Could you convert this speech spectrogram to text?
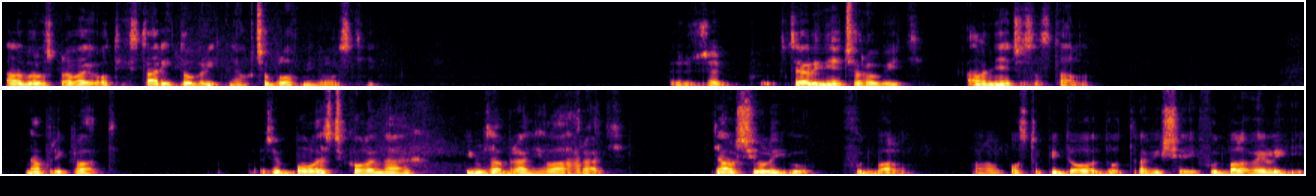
Alebo rozprávajú o tých starých dobrých dňoch, čo bolo v minulosti že chceli niečo robiť, ale niečo sa stalo. Napríklad, že bolesť v kolenách im zabranila hrať ďalšiu ligu futbalu alebo postúpiť do, do teda vyššej futbalovej ligy.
